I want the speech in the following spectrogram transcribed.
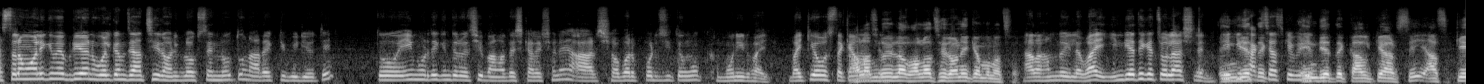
আসসালামু আলাইকুম এভরিওয়ান ওয়েলকাম জানাচ্ছি রনি ব্লগসের নতুন আরও একটি ভিডিওতে। তো এই মুহূর্তে কিন্তু রয়েছি বাংলাদেশ কালেকশনে আর সবার পরিচিত মুখ মনির ভাই। ভাই কি অবস্থা? কেমন আলহামদুলিল্লাহ ভালো আছি। রনি কেমন আছে? আলহামদুলিল্লাহ। ভাই ইন্ডিয়া থেকে চলে আসলেন। কি কি থাকছে আজকে ইন্ডিয়াতে কালকে আসছি। আজকে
